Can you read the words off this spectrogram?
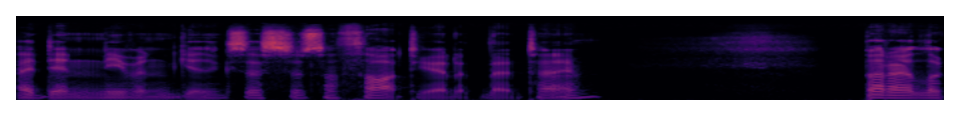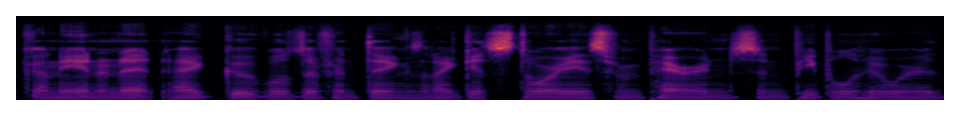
I didn't even exist as a thought yet at that time. But I look on the internet, I Google different things, and I get stories from parents and people who were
